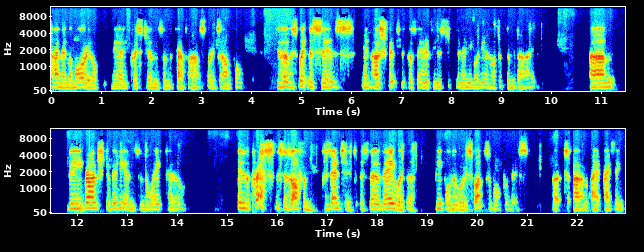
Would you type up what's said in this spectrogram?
time immemorial, the early Christians and the Cathars, for example, Jehovah's Witnesses in Auschwitz because they refused to kill anybody, a lot of them died. Um, the Branch Davidians and the Waco. In the press, this is often presented as though they were the people who were responsible for this. But um, I, I, think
